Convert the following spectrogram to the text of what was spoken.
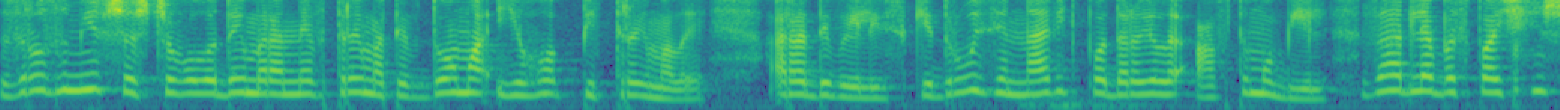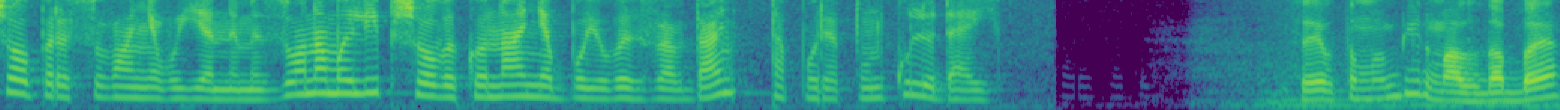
Зрозумівши, що Володимира не втримати вдома, його підтримали. Радивилівські друзі навіть подарили автомобіль задля безпечнішого пересування воєнними зонами, ліпшого виконання бойових завдань та порятунку людей. Цей автомобіль Mazda B.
